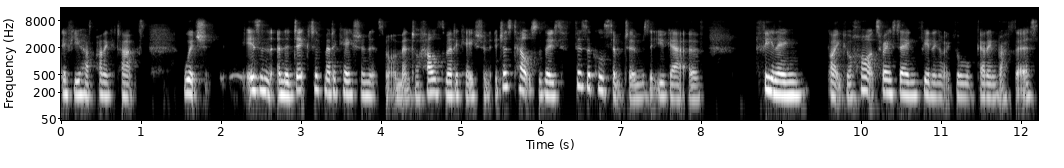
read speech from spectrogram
if you have panic attacks, which isn't an addictive medication, it's not a mental health medication. It just helps with those physical symptoms that you get of feeling like your heart's racing, feeling like you're getting breathless.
